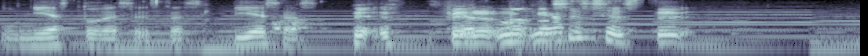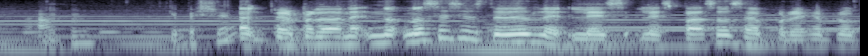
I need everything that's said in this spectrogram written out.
unías todas estas piezas. Pero, no, sé si este... pero perdón, no, sé si a ustedes les, les pasa, o sea, por ejemplo,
